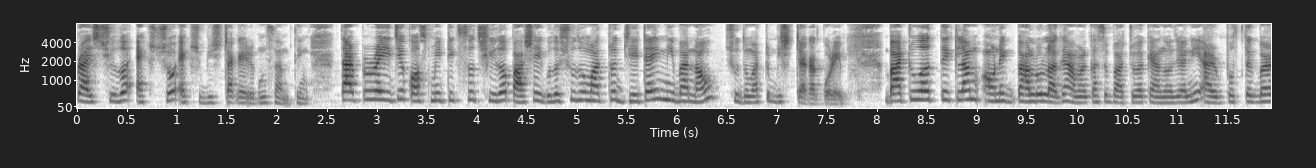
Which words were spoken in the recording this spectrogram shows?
প্রাইস ছিল একশো একশো বিশ টাকা এরকম সামথিং তারপরে এই যে কসমেটিক্সও ছিল পাশে, এগুলো শুধুমাত্র যেটাই নিবা নাও, শুধুমাত্র বিশ টাকা করে। বাটুয়া দেখলাম অনেক ভালো লাগে, আমার কাছে বাটুয়া কেন জানি। আর প্রত্যেকবার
